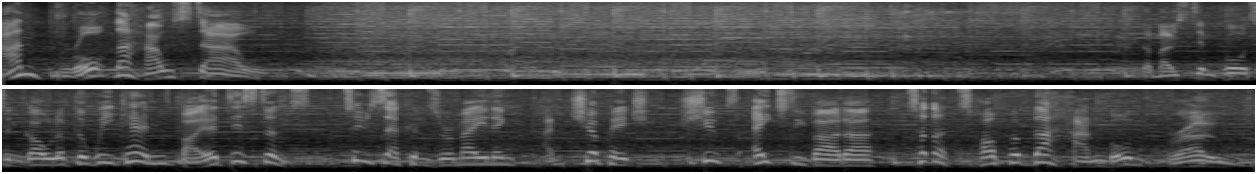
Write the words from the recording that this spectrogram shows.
and brought the house down. The most important goal of the weekend by a distance. Two seconds remaining and Cupic shoots Vardar to the top of the handball throne.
